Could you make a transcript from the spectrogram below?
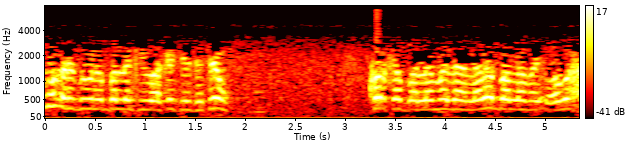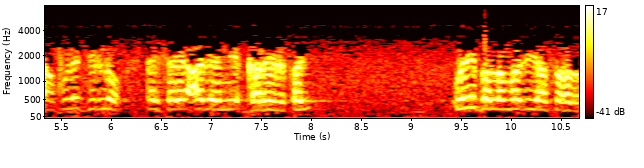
mucriduuna ballankii waa ka jeedsateen kolka ballamadan lala ballamay waa waxaan kula jirno ay shareecadeenii qarirtay weli ballamadiyaa socda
